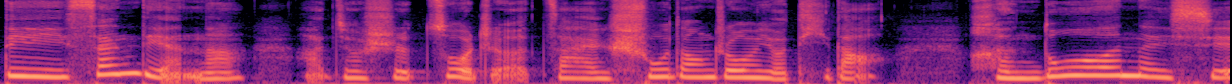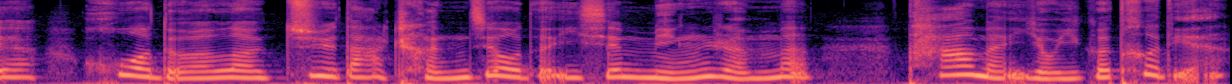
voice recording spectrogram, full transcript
第三点呢，啊，就是作者在书当中有提到。很多那些获得了巨大成就的一些名人们，他们有一个特点，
